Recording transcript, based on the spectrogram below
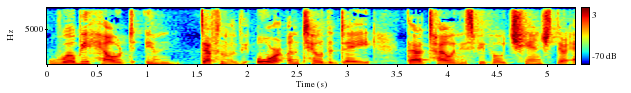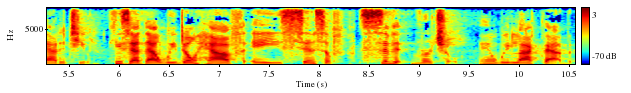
will be held indefinitely or until the day that Taiwanese people change their attitude. He said that we don't have a sense of civic virtue and we lack that.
